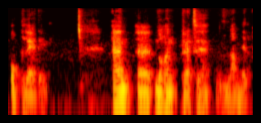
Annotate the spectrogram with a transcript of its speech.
opleiding. En nog een prettige namiddag.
